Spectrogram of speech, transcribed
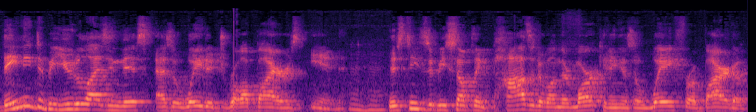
they need to be utilizing this as a way to draw buyers in. Mm-hmm. This needs to be something positive on their marketing as a way for a buyer to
